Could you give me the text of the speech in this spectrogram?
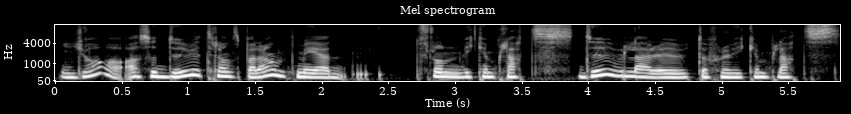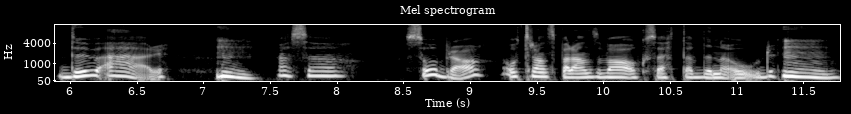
Ja, alltså du är transparent med från vilken plats du lär ut och från vilken plats du är. Alltså, så bra. Och transparens var också ett av dina ord. Mm.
